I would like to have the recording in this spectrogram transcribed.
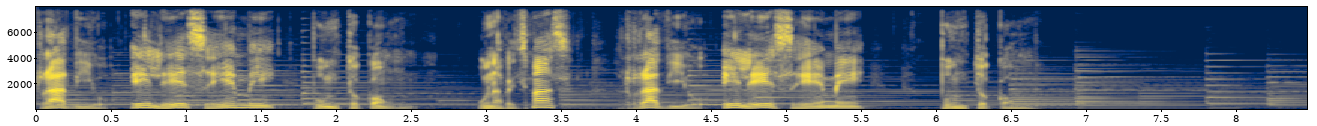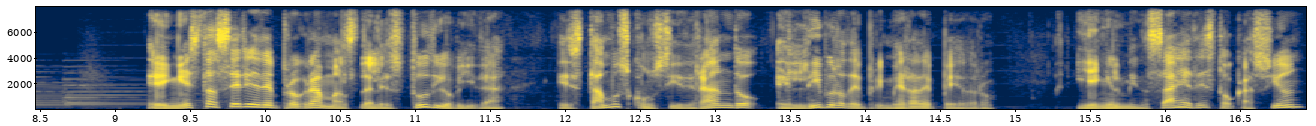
radiolsm.com. Una vez más, radiolsm.com. En esta serie de programas del Estudio Vida, estamos considerando el libro de Primera de Pedro, y en el mensaje de esta ocasión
